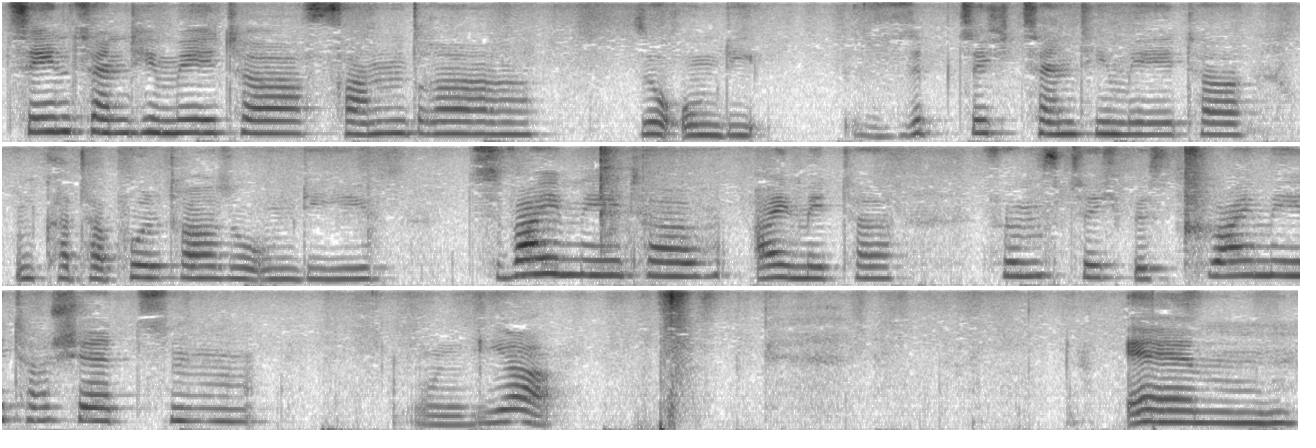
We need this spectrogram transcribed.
10 cm, Fandra so um die 70 cm und Katapultra so um die 2 Meter, 1 Meter 50 bis 2 Meter schätzen. Und ja. Ähm,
